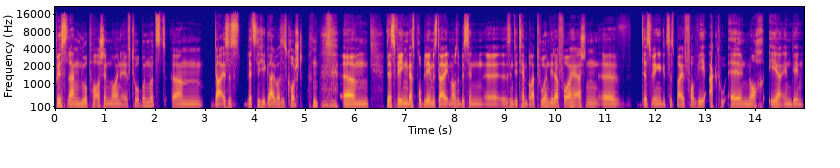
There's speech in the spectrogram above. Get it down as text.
bislang nur Porsche im 911 Turbo nutzt. Ähm, da ist es letztlich egal, was es kostet. ähm, deswegen das Problem ist da eben auch so ein bisschen, äh, sind die Temperaturen, die da vorherrschen. Äh, deswegen gibt es bei VW aktuell noch eher in den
